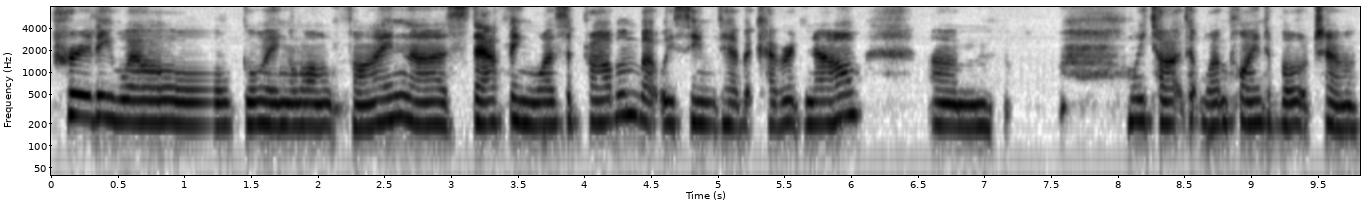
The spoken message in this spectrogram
pretty well going along fine. Uh, staffing was a problem, but we seem to have it covered now. Um, we talked at one point about um,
